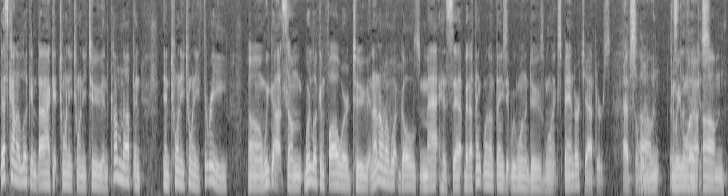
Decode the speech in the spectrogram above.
that's kind of looking back at 2022 and coming up in in 2023. Uh, we got some. We're looking forward to, and I don't know what goals Matt has set, but I think one of the things that we want to do is we want to expand our chapters. Absolutely. Um, That's we the want focus. to um,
